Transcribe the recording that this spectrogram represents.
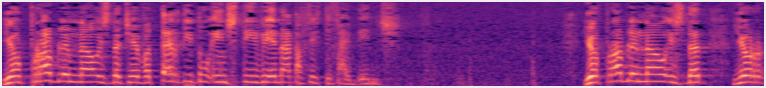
your problem now is that you have a 32 inch TV and not a 55 inch. Your problem now is that your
